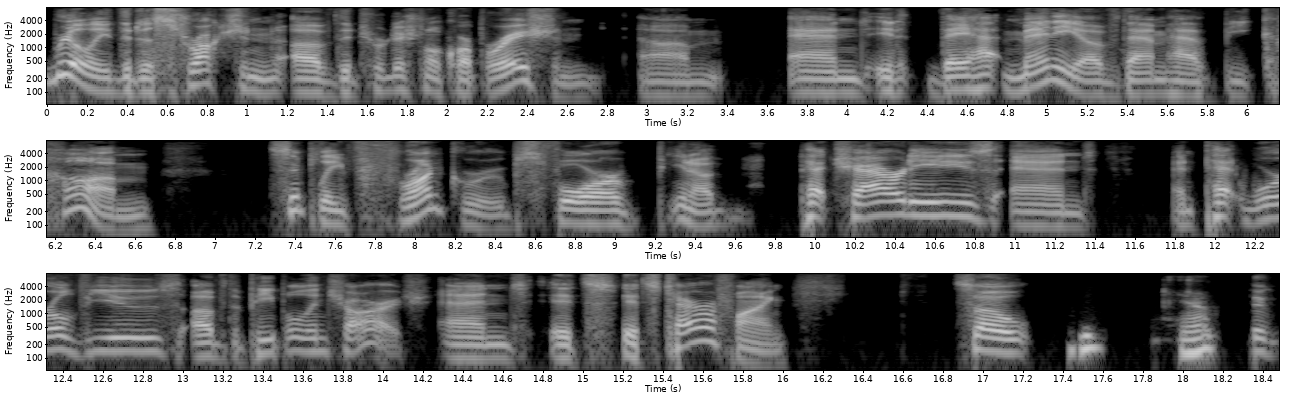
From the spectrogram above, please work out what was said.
really the destruction of the traditional corporation. Um, and it, they have many of them have become simply front groups for you know pet charities and and pet worldviews of the people in charge, and it's it's terrifying. So, yeah, the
